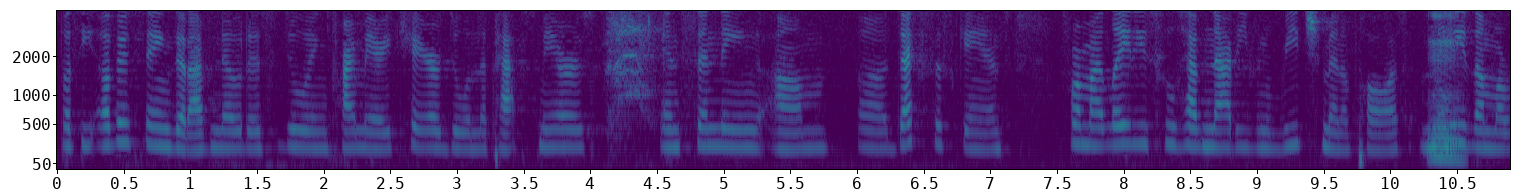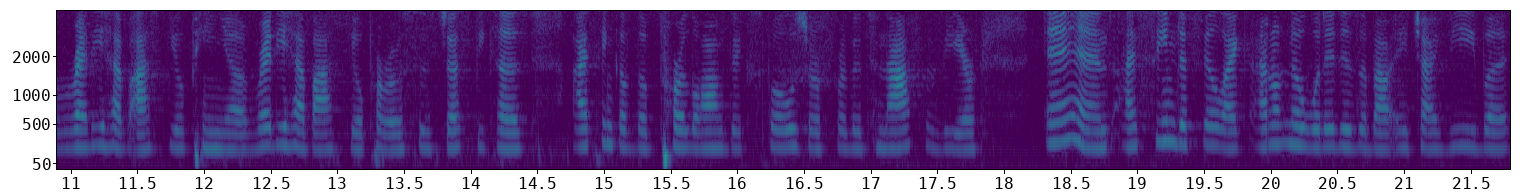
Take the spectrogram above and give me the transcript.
But the other thing that I've noticed doing primary care, doing the pap smears, and sending um, uh, DEXA scans, for my ladies who have not even reached menopause, many of them already have osteopenia, already have osteoporosis, just because I think of the prolonged exposure for the tenofovir. And I seem to feel like, I don't know what it is about HIV, but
